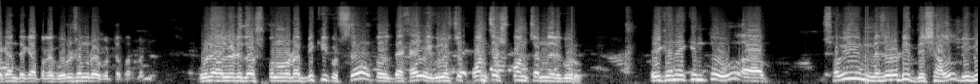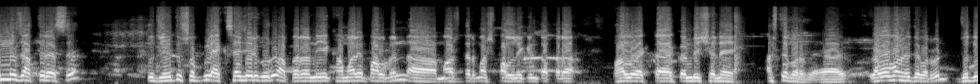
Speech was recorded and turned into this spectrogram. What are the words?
এখান থেকে আপনারা গরু সংগ্রহ করতে পারবেন। উনি অলরেডি দশ পনেরোটা বিক্রি করছে। তো দেখাই এগুলো হচ্ছে পঞ্চাশ পঞ্চান্নের গরু। এইখানে কিন্তু সবই মেজরিটি দেশাল বিভিন্ন জাতের আছে। তো যেহেতু সবগুলো এক সাইজের গরু, আপনারা নিয়ে খামারে পালবেন মাস দেড় মাস পাললে কিন্তু আপনারা ভালো একটা কন্ডিশনে আসতে পারবে লাভবান হতে পারবেন, যদি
